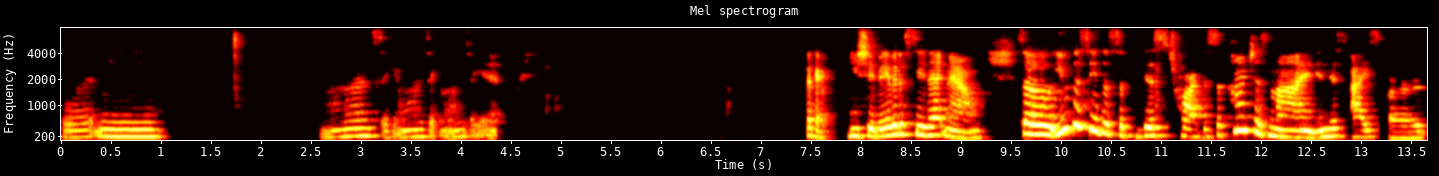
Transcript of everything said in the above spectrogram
Let me, one second, one second, one second. Okay, you should be able to see that now. So you can see this, this chart, the subconscious mind in this iceberg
